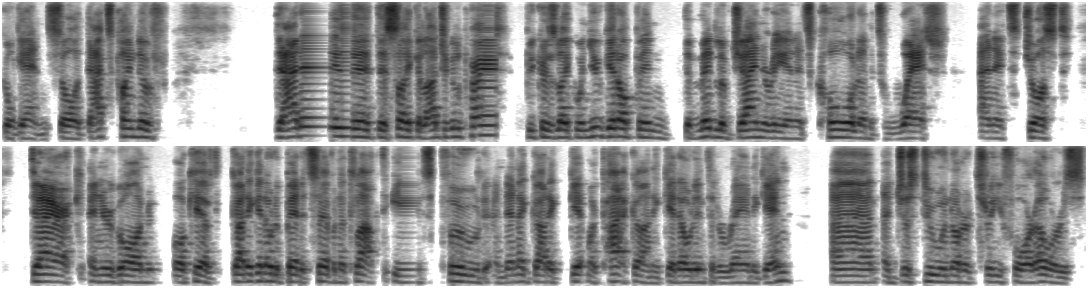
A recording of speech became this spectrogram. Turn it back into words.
go again. So that's kind of that is the, the psychological part because like when you get up in the middle of january and it's cold and it's wet and it's just dark and you're going okay i've got to get out of bed at seven o'clock to eat food and then i got to get my pack on and get out into the rain again um, and just do another three four hours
